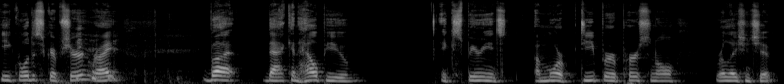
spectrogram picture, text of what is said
equal to scripture, right? but that can help you experience a more deeper personal relationship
